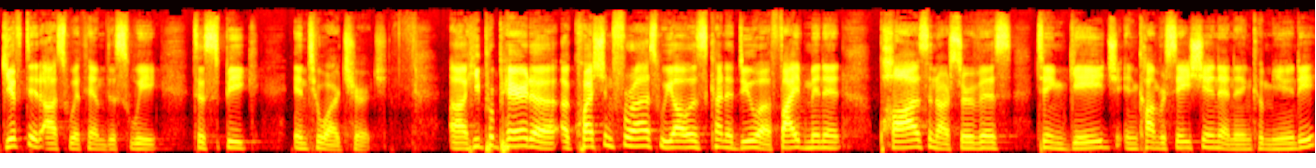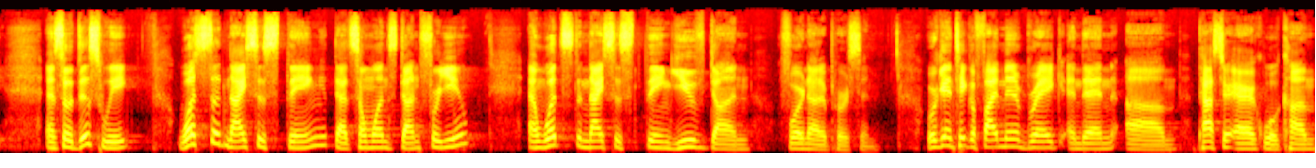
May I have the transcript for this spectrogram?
gifted us with him this week to speak into our church. Uh, he prepared a, a question for us. We always kind of do a five minute pause in our service to engage in conversation and in community. And so this week, what's the nicest thing that someone's done for you? And what's the nicest thing you've done for another person? We're going to take a five minute break, and then um, Pastor Eric will come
